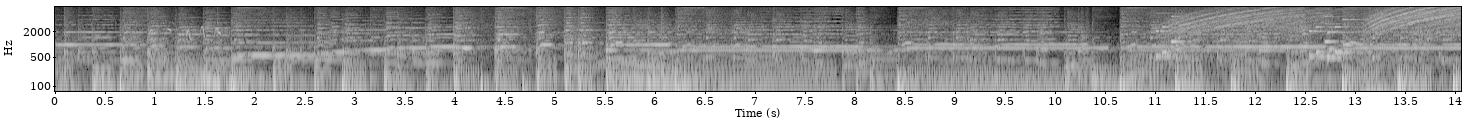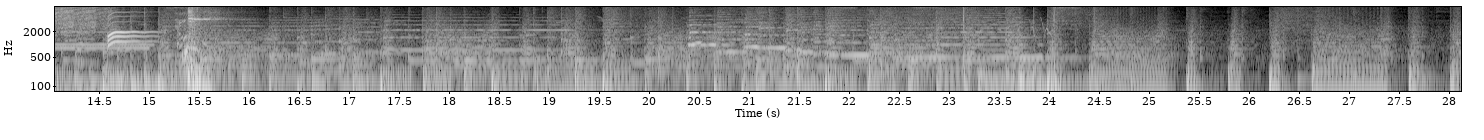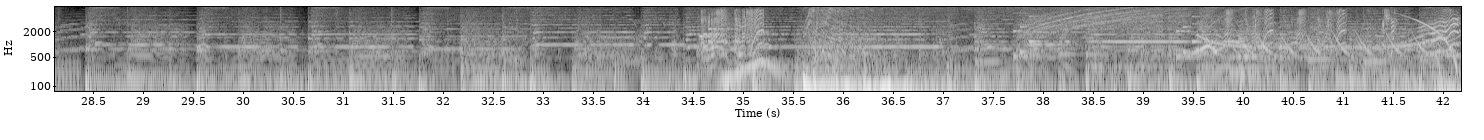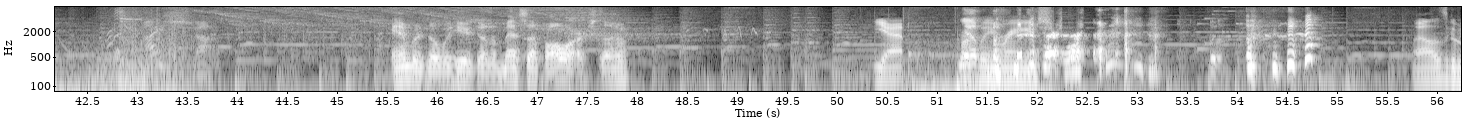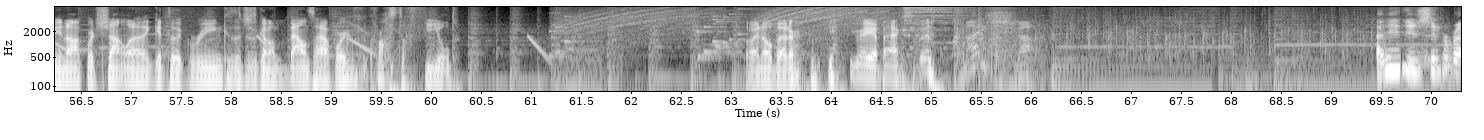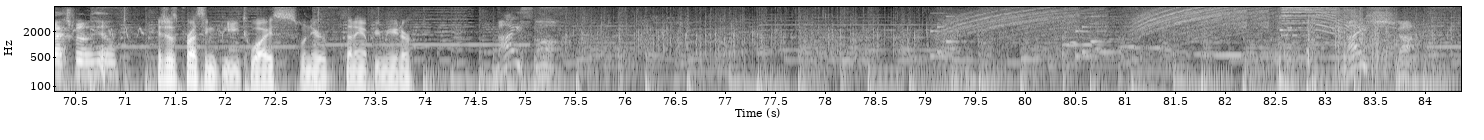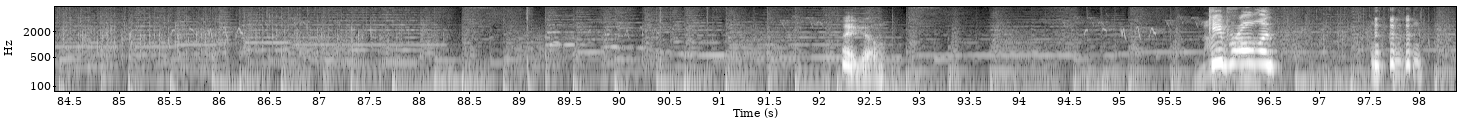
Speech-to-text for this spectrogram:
Amber's over here gonna mess up all our stuff. Yeah. Perfectly in range. Well, this is gonna be an awkward shot when I get to the green because it's just gonna bounce halfway across the field. So I know better. you ready to backspin? Nice shot. How do you do super backspin again? It's just pressing B twice when you're setting up your meter. Nice on. Nice shot. There you go. Nice Keep rolling.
